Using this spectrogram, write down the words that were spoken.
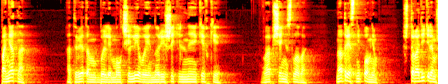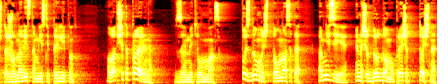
понятно?» Ответом были молчаливые, но решительные кивки. Вообще ни слова. Наотрез не помним. Что родителям, что журналистам, если прилипнут. «Вообще-то правильно», — заметил Макс. «Пусть думают, что у нас это Амнезия. И насчет дурдома прячут точно.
